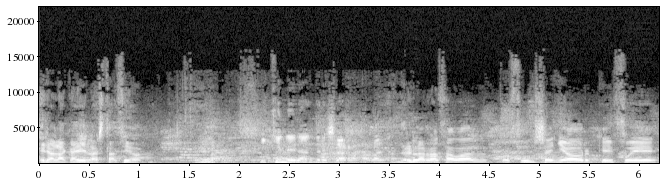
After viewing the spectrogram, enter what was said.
era la calle de la estación. ¿eh? ¿Y quién era Andrés Larrazábal? Andrés Larrazábal pues, fue un señor que fue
